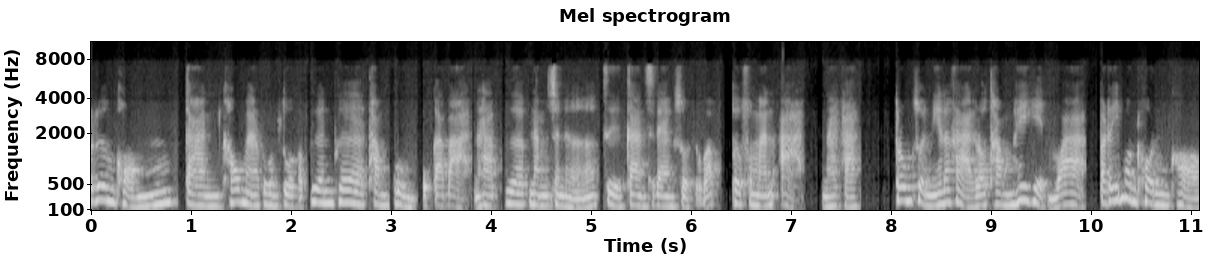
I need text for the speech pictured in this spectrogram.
เรื่องของการเข้ามารวมตัวกับเพื่อน เพื่อทำกลุ่มอุกาบาตนะคะเพื่อนำเสนอสื่อการแสดงสดหรือว่า performance art นะคะตรงส่วนนี้แหละค่ะเราทำให้เห็นว่าปริมณฑลของ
